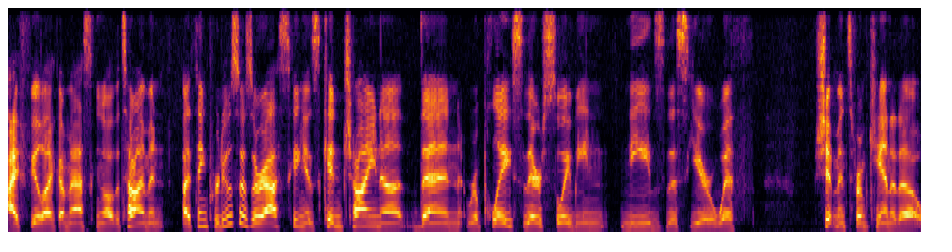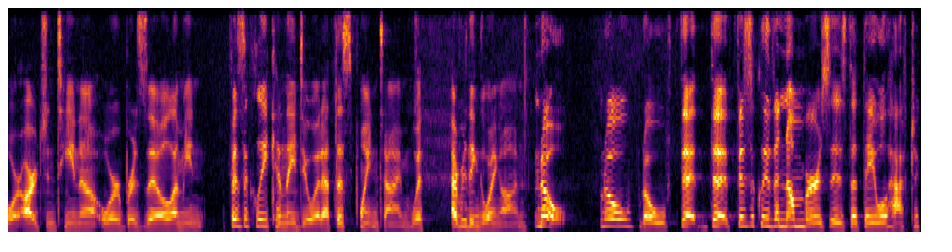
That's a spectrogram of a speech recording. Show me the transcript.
I feel like I'm asking all the time, and I think producers are asking, is can China then replace their soybean needs this year with shipments from Canada or Argentina or Brazil? I mean, physically, can they do it at this point in time with everything going on? No, no, no. That the physically the numbers is that they will have to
